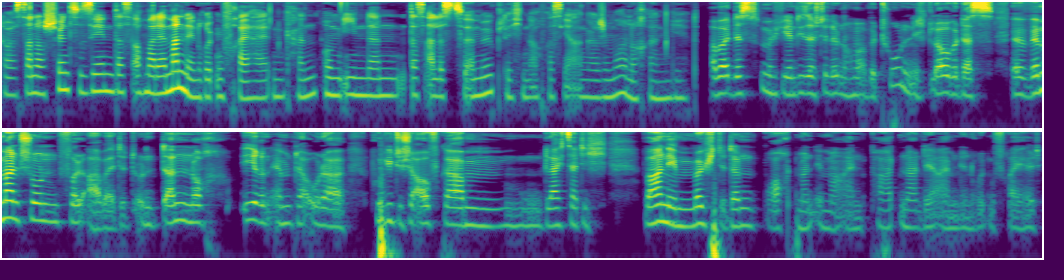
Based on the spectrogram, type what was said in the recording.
Aber es ist dann auch schön zu sehen, dass auch mal der Mann den Rücken frei halten kann, um ihnen dann das alles zu ermöglichen, auch was ihr Engagement noch angeht. Aber das möchte ich an dieser Stelle nochmal betonen. Ich glaube, dass äh, wenn man schon voll arbeitet und dann noch Ehrenämter oder politische Aufgaben gleichzeitig wahrnehmen möchte, dann braucht man immer einen Partner, der einem den Rücken frei hält.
